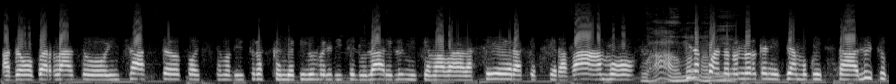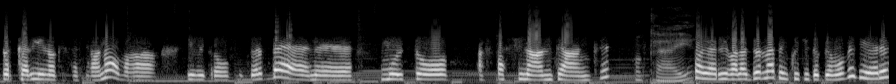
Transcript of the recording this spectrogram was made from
abbiamo parlato in chat, poi ci siamo addirittura scambiati i numeri di cellulare, lui mi chiamava la sera, chiacchieravamo, wow, fino a quando mia. non organizziamo questa, lui super carino che faceva no ma io mi trovo super bene, molto affascinante anche. Ok. Poi arriva la giornata in cui ci dobbiamo vedere,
